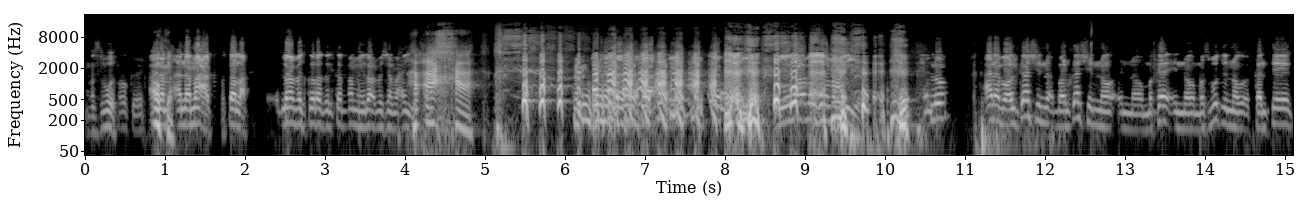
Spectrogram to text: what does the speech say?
مظبوط. Okay. أنا okay. أنا معك. طلع. لعبة كرة القدم هي لعبة جماعية. أحا. هي لعبة جماعية. حلو؟ أنا بقولكش انه بقولكش انه إنه مكان إنه مظبوط إنه كانتي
